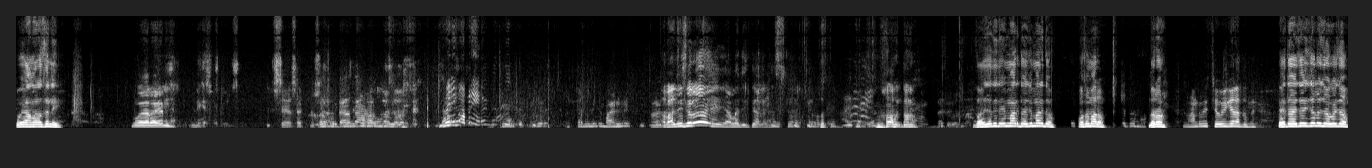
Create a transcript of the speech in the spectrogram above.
কই আমার আছে নি? ওই আর আইন না মারি দাও দাও কত মারো ধরো। গেলা তো এই তো এই এই চলো যাও যাও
